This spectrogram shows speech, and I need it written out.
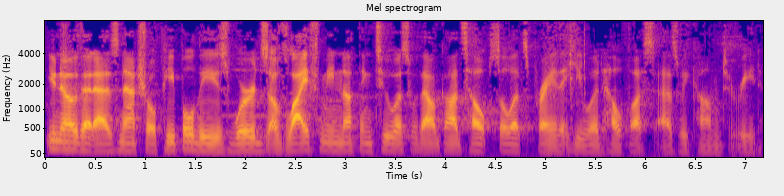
You know that as natural people, these words of life mean nothing to us without God's help, so let's pray that He would help us as we come to read.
